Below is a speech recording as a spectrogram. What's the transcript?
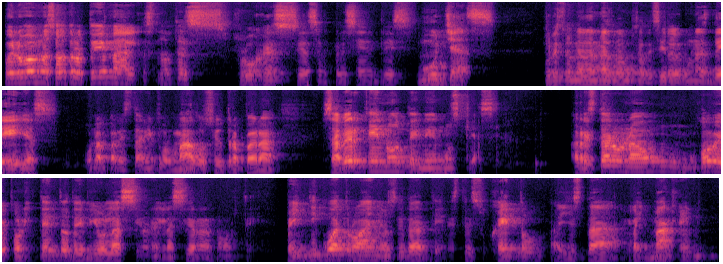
Bueno, vamos a otro tema. Las notas rojas se hacen presentes, muchas. Por eso nada más vamos a decir algunas de ellas. Una para estar informados y otra para saber qué no tenemos que hacer. Arrestaron a un joven por intento de violación en la Sierra Norte. 24 años de edad tiene este sujeto, ahí está la imagen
